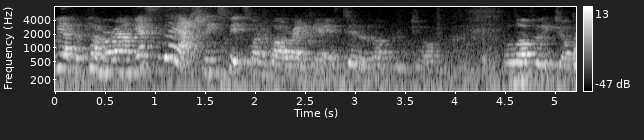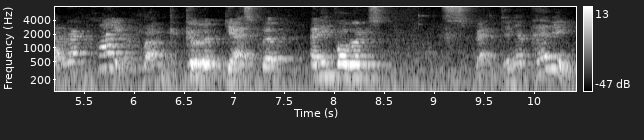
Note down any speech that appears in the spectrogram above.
We had the plumber around yesterday, actually, to fix one of our radiators. Did a lovely job. A lovely job. I reckon highly recommend. Well, good, yes, but any problems spending a penny?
